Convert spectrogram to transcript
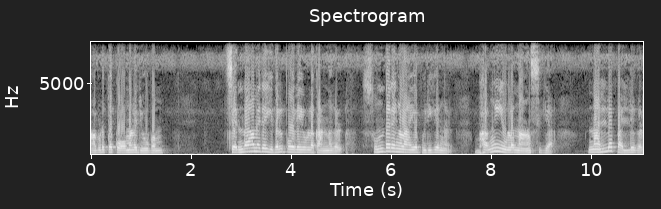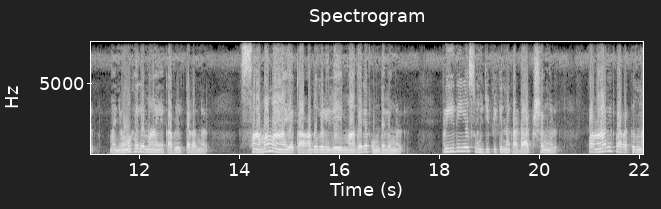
അവിടുത്തെ കോമള രൂപം. ചെന്താമര ഇതൾ പോലെയുള്ള കണ്ണുകൾ സുന്ദരങ്ങളായ പുരികങ്ങൾ ഭംഗിയുള്ള നാസിക നല്ല പല്ലുകൾ മനോഹരമായ കവിൾത്തടങ്ങൾ സമമായ കാതുകളിലെ മകരകുണ്ടലങ്ങൾ പ്രീതിയെ സൂചിപ്പിക്കുന്ന കടാക്ഷങ്ങൾ പാറി പറക്കുന്ന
